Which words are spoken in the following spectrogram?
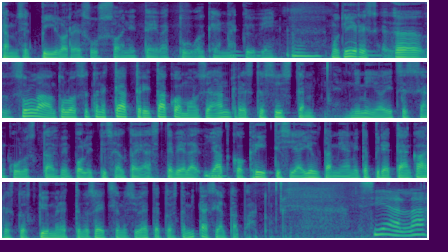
tämmöiset piiloresurssoinnit eivät tule oikein näkyviin. Mm-hmm. Mutta Iiris, äh, sulla on tulossa tuonne teatteri Takomon se Andres the System. Nimi jo itsessään kuulostaa hyvin poliittiselta ja sitten vielä jatko kriittisiä iltamia. Niitä pidetään 12.10.7.11. Mitä siellä tapahtuu? Siellä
